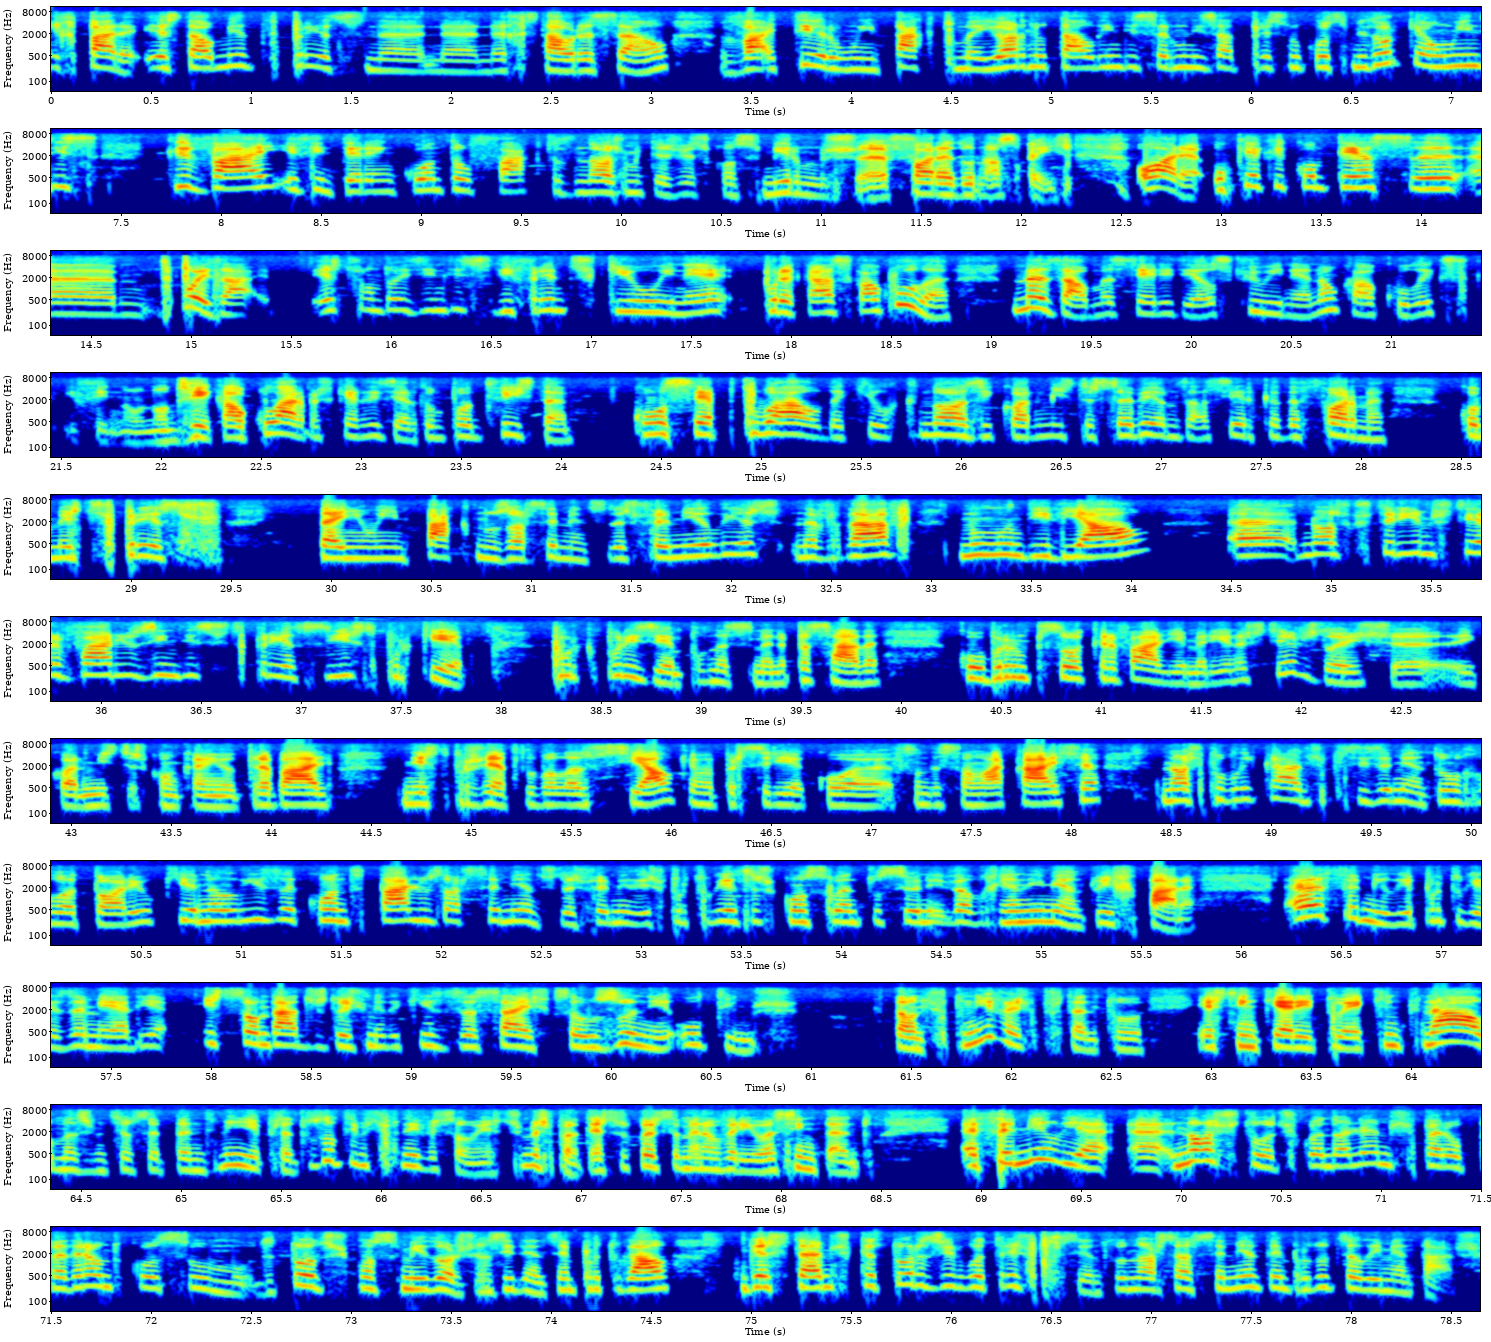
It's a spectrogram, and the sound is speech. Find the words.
repara, este aumento de preços na, na, na restauração vai ter um impacto maior no tal índice harmonizado de preço no consumidor, que é um índice que vai, enfim, ter em conta o facto de nós muitas vezes consumirmos uh, fora do nosso país. Ora, o que é que acontece uh, depois? Há, estes são dois índices diferentes que o INE, por acaso, calcula, mas há uma série deles que o INE não calcula e que, enfim, não, não devia calcular, mas quer dizer, de um ponto de vista conceptual daquilo que nós, economistas, sabemos acerca da forma como estes preços têm um impacto nos orçamentos das famílias, na verdade, no mundo ideal, uh, nós gostaríamos de ter vários índices de preços. Isto porquê? Porque, por exemplo, na semana passada, com o Bruno Pessoa Carvalho e a Mariana Esteves, dois uh, economistas com quem eu trabalho neste projeto do Balanço Social, que é uma parceria com a Fundação La Caixa, nós publicámos precisamente um relatório que analisa com detalhe os orçamentos das famílias portuguesas consoante o seu nível de rendimento. E repara, a família portuguesa média, isto são dados de 2015-16, que são os últimos estão disponíveis, portanto, este inquérito é quinquenal, mas meteu-se a pandemia, portanto, os últimos disponíveis são estes, mas pronto, estas coisas também não variam assim tanto. A família, eh, nós todos, quando olhamos para o padrão de consumo de todos os consumidores residentes em Portugal, gastamos 14,3% do nosso orçamento em produtos alimentares.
